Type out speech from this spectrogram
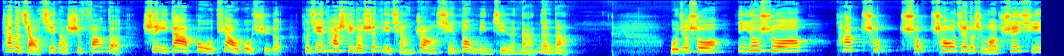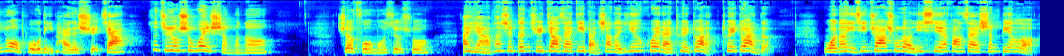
他的脚尖呢是方的，是一大步跳过去的，可见他是一个身体强壮、行动敏捷的男人啊！我就说，你又说他抽抽抽这个什么吹奇诺普里牌的雪茄，那这又是为什么呢？这福尔摩斯就说：“哎呀，那是根据掉在地板上的烟灰来推断推断的。”我呢，已经抓出了一些放在身边了。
